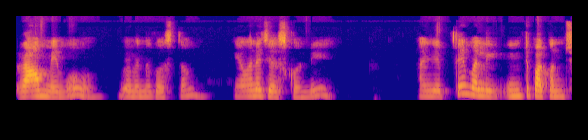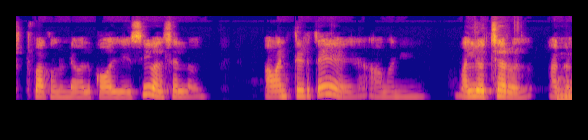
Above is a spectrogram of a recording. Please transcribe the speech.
రామ్ మేము మేము ఎందుకు వస్తాం? ఏమైనా చేసుకోండి అని చెప్తే మళ్ళీ ఇంటి పక్కన చుట్టుపక్కల ఉండే వాళ్ళు కాల్ చేసి వాళ్ళ సెల్లో అవన్నీ తిడితే ఆమెని మళ్ళీ వచ్చారు వాళ్ళు. అక్కడ.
